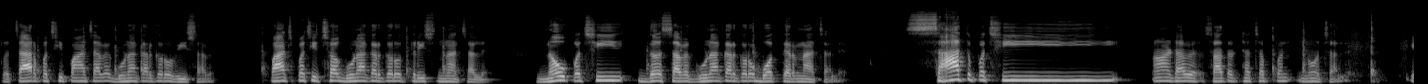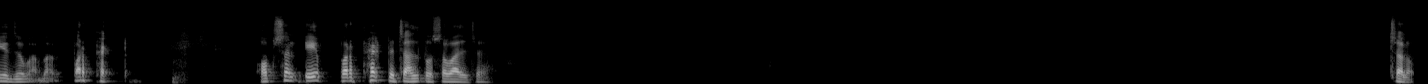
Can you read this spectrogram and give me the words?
તો ચાર પછી પાંચ આવે, ગુણાકાર કરો, વીસ આવે. પાંચ પછી છ, ગુણાકાર કરો, ત્રીસ ના ચાલે. નવ પછી દસ આવે, ગુણાકાર કરો, બોતેર ના ચાલે. સાત પછી આઠ આવે, સાત અઠ્ઠા છપ્પન, નો ચાલે. એ જવાબ આવે. પરફેક્ટ ઓપ્શન એ પરફેક્ટ ચાલતો સવાલ છે. ચલો.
